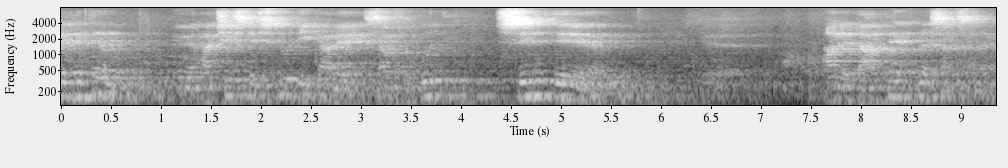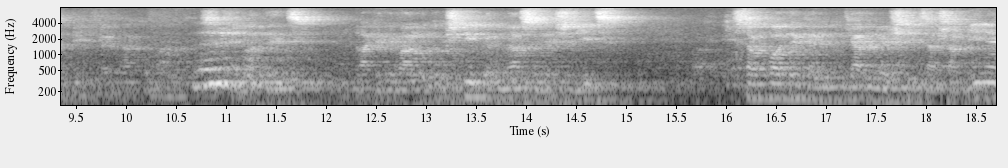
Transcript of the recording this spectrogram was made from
repetăm, aceste studii care s-au făcut sunt uh, arătate, lăsați să un pic, că acum să fim atenți la câteva lucruri. Știu că dumneavoastră le știți, sau poate că chiar nu le știți așa bine,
